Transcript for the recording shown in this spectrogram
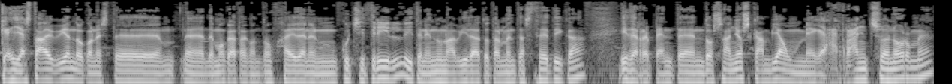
que ella estaba viviendo con este eh, demócrata, con Tom Hayden, en un cuchitril y teniendo una vida totalmente ascética, y de repente en dos años cambia un mega rancho enorme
